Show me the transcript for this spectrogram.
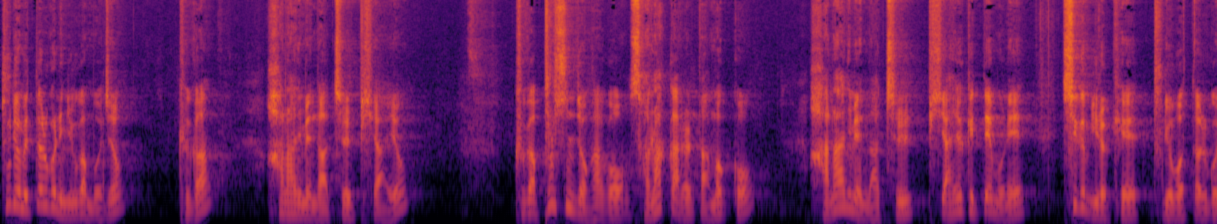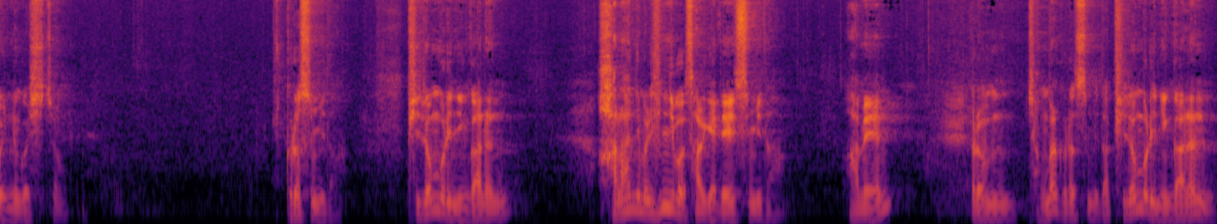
두려움에 떨고 있는 이유가 뭐죠? 그가 하나님의 낯을 피하여 그가 불순종하고 선악과를 따먹고 하나님의 낯을 피하였기 때문에 지금 이렇게 두려워 떨고 있는 것이죠. 그렇습니다. 피조물인 인간은 하나님을 힘입어 살게 되어 있습니다. 아멘. 여러분 정말 그렇습니다. 피조물인 인간은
